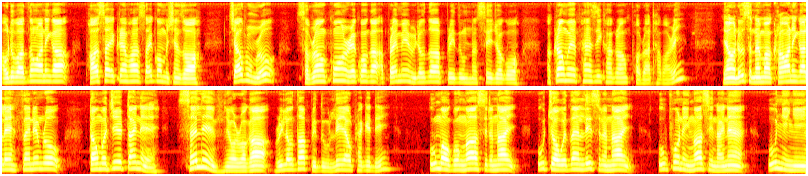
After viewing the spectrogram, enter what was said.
အော်တိုဘာ3ရက်နေ့ကဖာဆိုင်ဂရန်ဖာဆိုင်ကော်မရှင်စောကျောက်ဖုံမလို့စဘရောင်ကွန်ရက်ကွာကအပရိုင်မေရီလောသာပရီသူ20ကျော်ကိုအကောင့်မဲ့ဖန်စီခါကောင်ဖော်ပြထားပါရယ်ရောင်တို့စနမခရောင်းနီကလည်းသန်တင်မလို့တောင်မကြီးတိုင်းနယ်ဆဲလင်မြော်ရကရီလောသာပြည်သူ၄ယောက်ဖက်ခဲ့တဲ့ ဥမောက်ကိုငါစစ်တနိုင်ဥကျော်ဝေတန်လေးစနနိုင်ဥဖို့နေငါစင်နိုင်နဲ့ဥညင်ညင်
